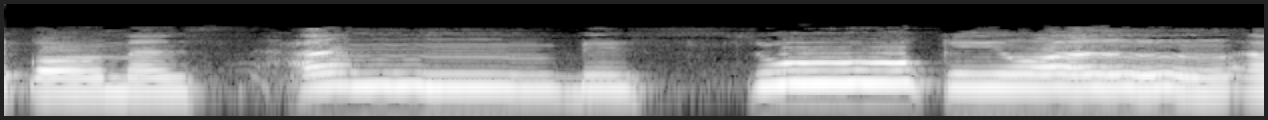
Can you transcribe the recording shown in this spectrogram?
فطفق مسحا بالسوق والأعناق.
